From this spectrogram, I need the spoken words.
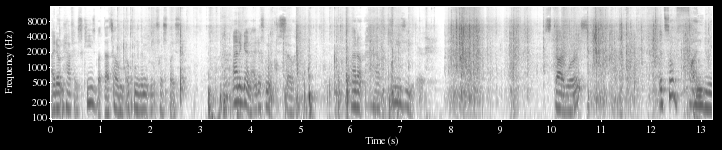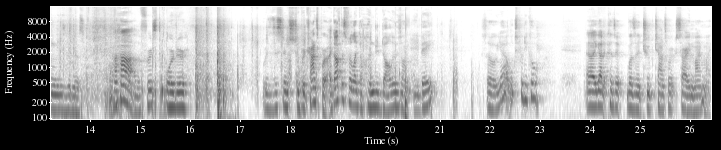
I don't have his keys, but that's how we opened them in the first place. And again, I just moved, so I don't have keys either. Star Wars. It's so fun doing these videos. Haha, the first order resistance super transport. I got this for like a hundred dollars on eBay. So yeah, it looks pretty cool. Uh, I got it because it was a troop transport. Sorry, my my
